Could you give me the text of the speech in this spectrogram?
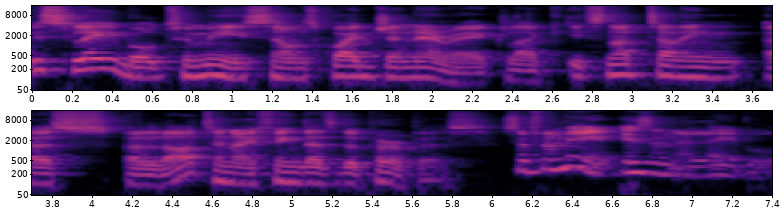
this label to me sounds quite generic, like it's not telling us a lot, and I think that's the purpose. So for me, it isn't a label.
